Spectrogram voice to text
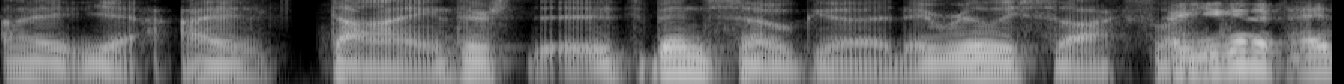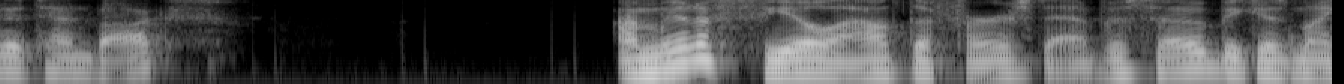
I yeah, I dying. There's it's been so good. It really sucks. Like, Are you going to pay the ten bucks? I'm gonna feel out the first episode because my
